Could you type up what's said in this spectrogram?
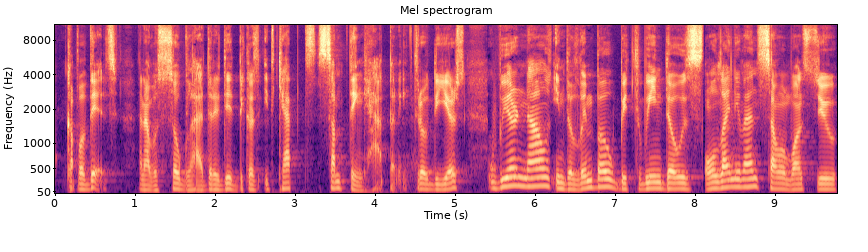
a couple of did. And I was so glad that I did because it kept something happening throughout the years. We are now in the limbo between those online events. Someone wants to,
